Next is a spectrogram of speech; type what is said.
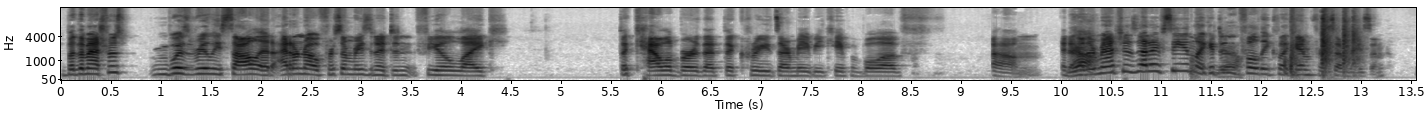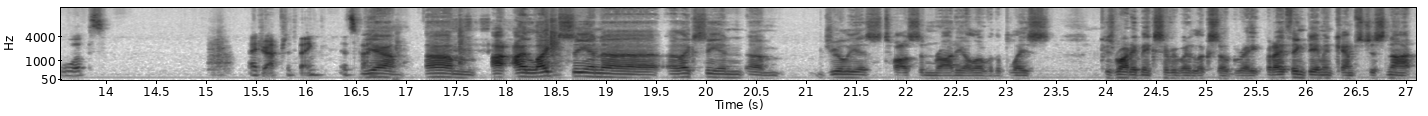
but the match was was really solid. I don't know for some reason it didn't feel like the caliber that the creeds are maybe capable of um in Yeah. other matches that I've seen. Like it didn't Yeah. fully click in for some reason. Whoops. I dropped a thing. It's fine. Yeah. Um I, I liked seeing uh I like seeing um Julius tossing Roddy all over the place because Roddy makes everybody look so great. But I think Damon Kemp's just not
